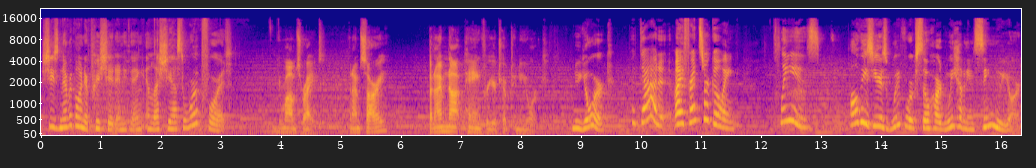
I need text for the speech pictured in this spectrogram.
She's never going to appreciate anything unless she has to work for it. Your mom's right. And I'm sorry, but I'm not paying for your trip to New York. New York? But Dad, my friends are going. Please. All these years we've worked so hard and we haven't even seen New York.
